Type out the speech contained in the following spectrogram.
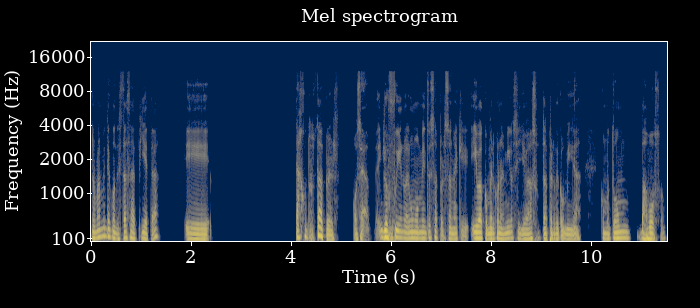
Normalmente cuando estás a dieta, eh, estás con tus tuppers. O sea, yo fui en algún momento esa persona que iba a comer con amigos y llevaba su tupper de comida, como todo un baboso.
